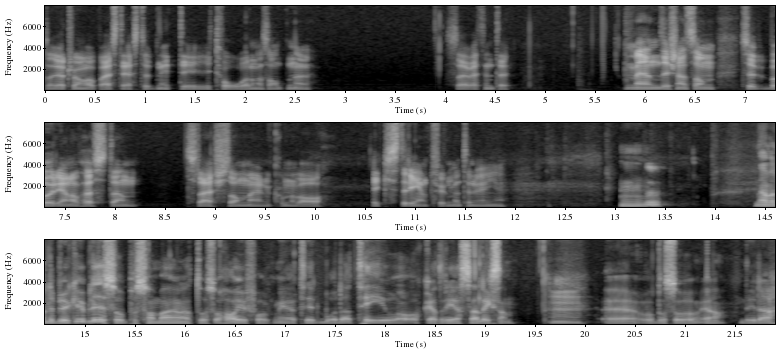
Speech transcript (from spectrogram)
Jag tror de var på STS typ 92 eller något sånt nu. Så jag vet inte. Men det känns som typ början av hösten slash sommaren kommer vara extremt fylld med turneringar. Mm. Mm. Nej men det brukar ju bli så på sommaren att då så har ju folk mer tid både att TO och att resa liksom. Mm. Eh, och då så, ja, det är där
